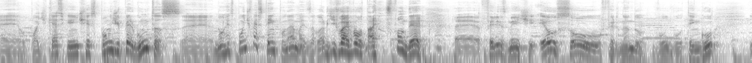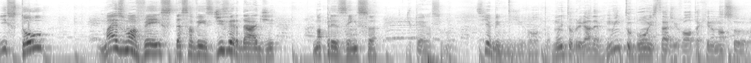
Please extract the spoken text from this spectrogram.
É, o podcast que a gente responde perguntas. É, não responde faz tempo, né? Mas agora a gente vai voltar a responder. É, felizmente, eu sou o Fernando Vulgo Tengu e estou mais uma vez, dessa vez de verdade, na presença de Suma. Seja bem-vindo de volta. Muito obrigado, é muito bom estar de volta aqui no nosso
